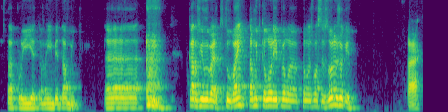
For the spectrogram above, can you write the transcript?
estar por aí a também inventar muito. Uh, Carlos Gilberto, tudo bem? Está muito calor aí pela, pelas vossas zonas ou quê? Tá.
